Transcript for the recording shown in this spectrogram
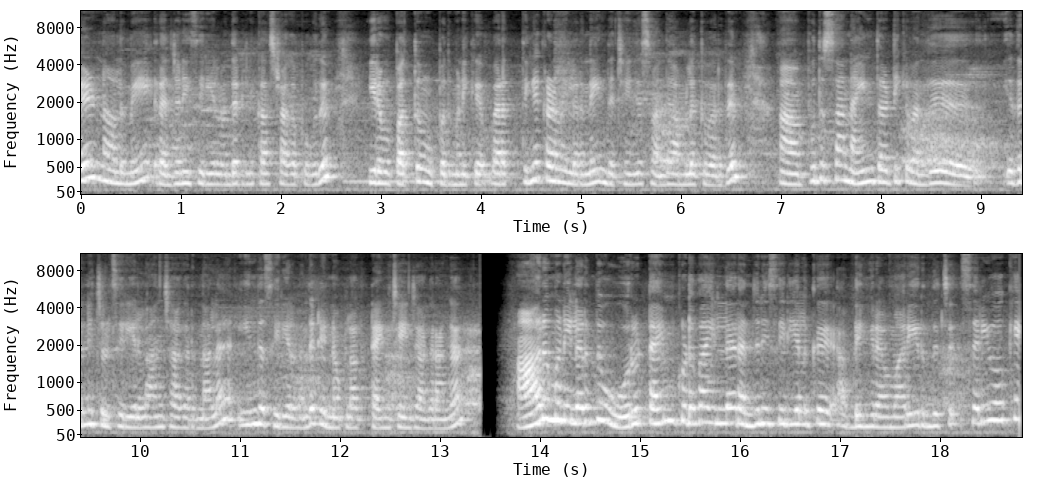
ஏழு நாளுமே ரஞ்சனி சீரியல் வந்து டெலிகாஸ்ட் ஆக போகுது. இரவு பத்து முப்பது மணிக்கு வர திங்கக்கிழமையிலேருந்தே இந்த சேஞ்சஸ் வந்து அமலுக்கு வருது. புதுசாக நைன் தேர்ட்டிக்கு வந்து எதிர்நீச்சல் சீரியல் லான்ச் ஆகிறதுனால இந்த சீரியல் வந்து டென் ஓ கிளாக் டைம் சேஞ்ச் ஆகுறாங்க. ஆறு மணிலேருந்து ஒரு டைம் கூடவா இல்லை ரஞ்சினி சீரியலுக்கு அப்படிங்கிற மாதிரி இருந்துச்சு. சரி ஓகே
